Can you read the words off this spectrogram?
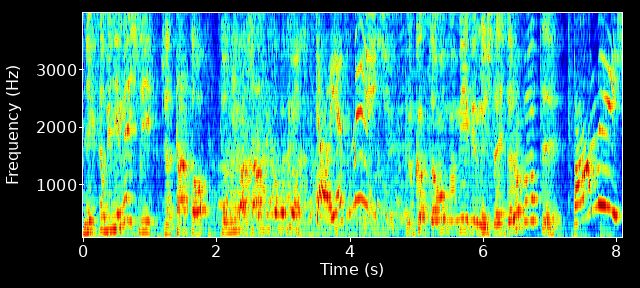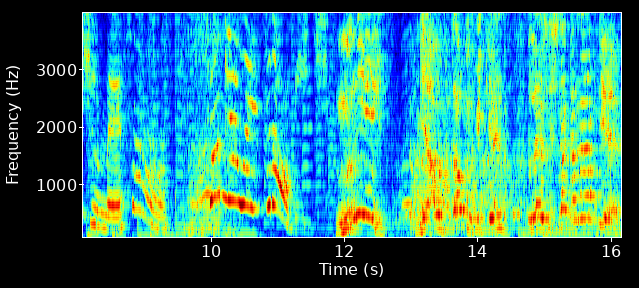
Niech sobie nie myśli, że tato to nie ma żadnych obowiązków. To jest myśl. Tylko co mógłbym jej wymyśleć do roboty? Pomyślmy, hmm, co miałeś zrobić? No nic! Miałem cały weekend leżeć na kanapie,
